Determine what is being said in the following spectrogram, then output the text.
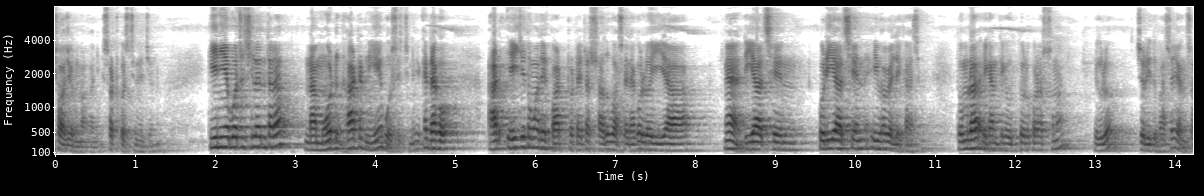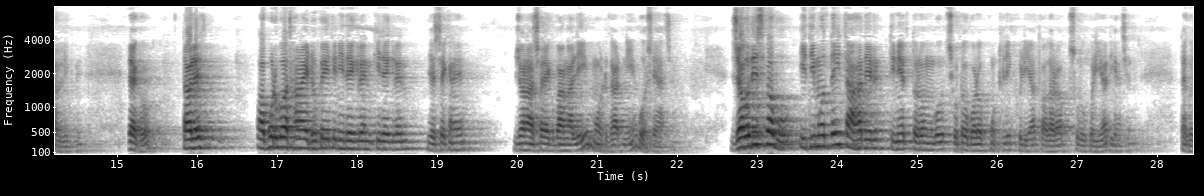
ছজন বাঙালি শর্ট কোশ্চেনের জন্য। কি নিয়ে বসেছিলেন তারা? না, মোট ঘাট নিয়ে বসেছিলেন। এখানে দেখো, আর এই যে তোমাদের পাঠ্যটা, এটা সাধু ভাষায়, দেখো, লইয়া হ্যাঁ দিয়াছেন, করিয়াছেন, এইভাবে লেখা আছে। তোমরা এখান থেকে উত্তর করার সময় এগুলো চলিত ভাষায় অ্যান্সার লিখবে। দেখো, তাহলে অপূর্ব থানায় ঢুকেই তিনি দেখলেন, কি দেখলেন? যে সেখানে জনাশয়েক বাঙালি মোটঘাট নিয়ে বসে আছে জগদীশবাবু ইতিমধ্যেই তাহাদের টিনের তরঙ্গ ছোট বড় পুঁটলি খুলিয়া তদারক শুরু করিয়া দিয়াছেন। দেখো,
